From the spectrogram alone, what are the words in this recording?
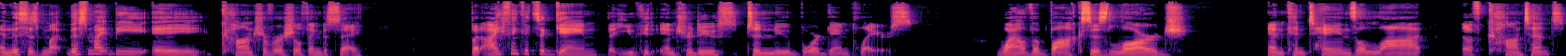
and this is this might be a controversial thing to say, but I think it's a game that you could introduce to new board game players. While the box is large and contains a lot of content,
